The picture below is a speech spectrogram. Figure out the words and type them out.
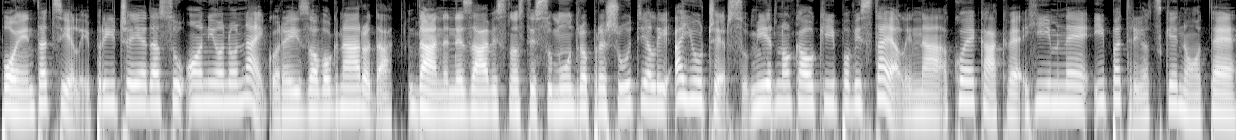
Poenta cijele priče je da su oni ono najgore iz ovog naroda. Dan nezavisnosti su mudro prešutjeli, a jučer su mirno kao kipovi stajali na koje kakve himne i patriotske note.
